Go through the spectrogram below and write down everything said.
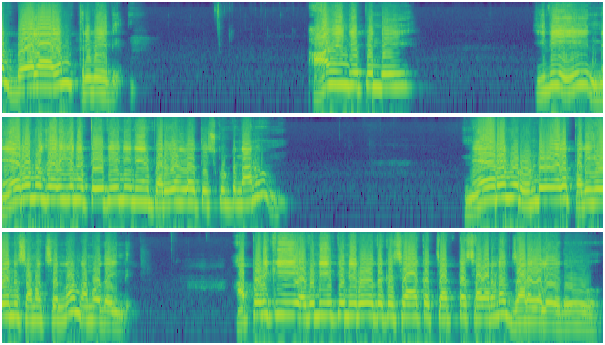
బేలాయం త్రివేది. ఆమె ఏం చెప్పింది? ఇది నేరము జరిగిన తేదీని నేను పరిగణలో తీసుకుంటున్నాను. నేరము రెండు వేల పదిహేను సంవత్సరంలో నమోదైంది. అప్పటికి అవినీతి నిరోధక శాఖ చట్ట సవరణ జరగలేదు.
